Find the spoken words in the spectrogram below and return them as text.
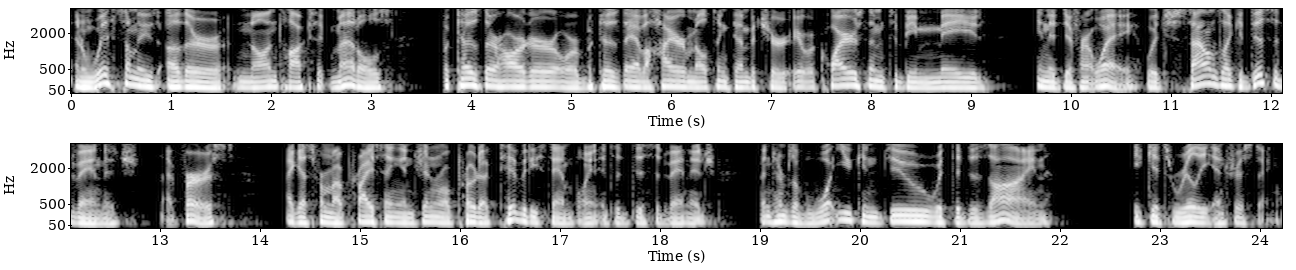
And with some of these other non-toxic metals, because they're harder or because they have a higher melting temperature, it requires them to be made in a different way, which sounds like a disadvantage at first. I guess from a pricing and general productivity standpoint, it's a disadvantage. But in terms of what you can do with the design, it gets really interesting.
